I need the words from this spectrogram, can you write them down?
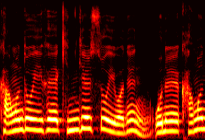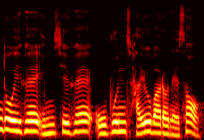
강원도의회 김길수 의원은 오늘 강원도의회 임시회 5분 자유 발언에서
